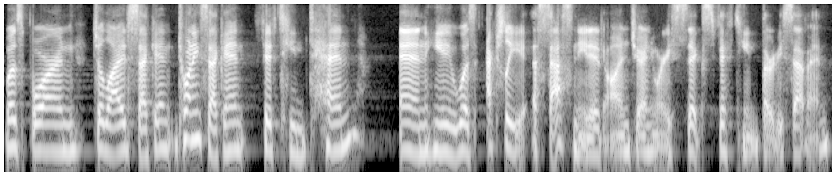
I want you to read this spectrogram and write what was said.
was born July 2nd, 22nd, 1510, and he was actually assassinated on January 6, 1537.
